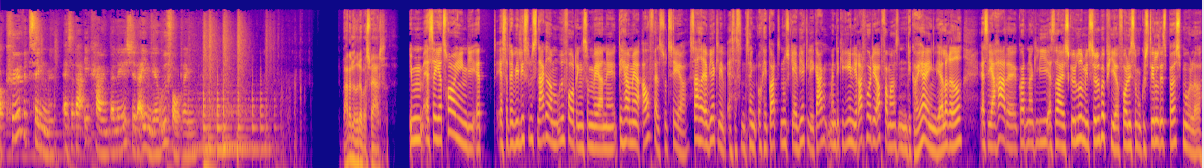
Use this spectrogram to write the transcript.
at købe tingene, altså der ikke har emballage, der egentlig er udfordringen. Var der noget, der var svært? Jamen, altså jeg tror egentlig, at altså, da vi ligesom snakkede om udfordringen som værende det her med at affaldssortere, så havde jeg virkelig altså, sådan tænkt, okay godt, nu skal jeg virkelig i gang, men det gik egentlig ret hurtigt op for mig, sådan, det gør jeg egentlig allerede. Altså jeg har det godt nok lige, altså har jeg skyllet mit sølvpapir for ligesom at kunne stille det spørgsmål, og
